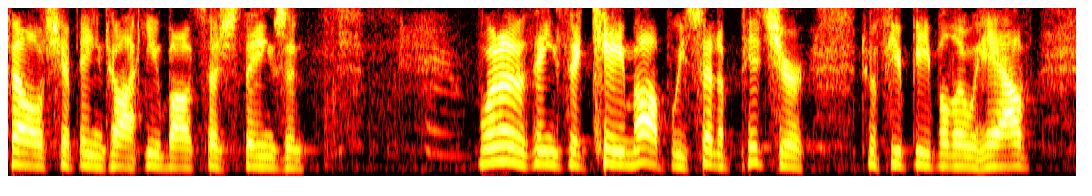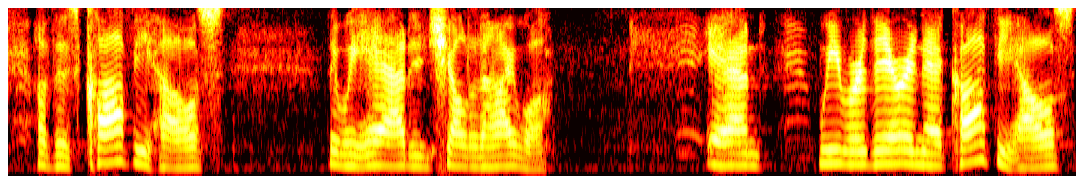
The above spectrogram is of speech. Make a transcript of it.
fellowshipping, talking about such things. And one of the things that came up, we sent a picture to a few people that we have of this coffee house that we had in Sheldon, Iowa. And we were there in that coffee house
